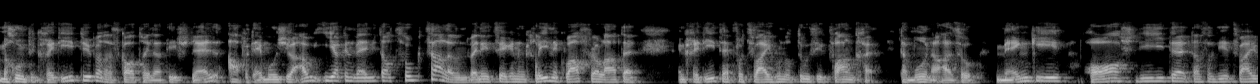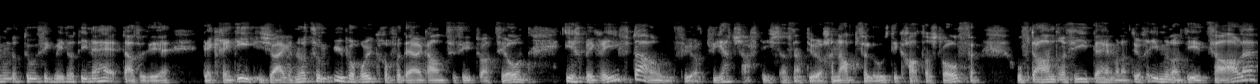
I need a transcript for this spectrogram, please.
Man kommt einen Kredit über, das geht relativ schnell, aber der muss ja auch irgendwann wieder zurückzahlen. Und wenn jetzt irgendein kleiner Coiffeurladen einen Kredit hat von 200.000 Franken, dann muss er also Menge Haar schneiden, dass er die 200.000 wieder drin hat. Also die, der Kredit ist eigentlich nur zum Überbrücken von der ganzen Situation. Ich begreife da und für die Wirtschaft ist das natürlich eine absolute Katastrophe. Auf der anderen Seite haben wir natürlich immer noch die Zahlen.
